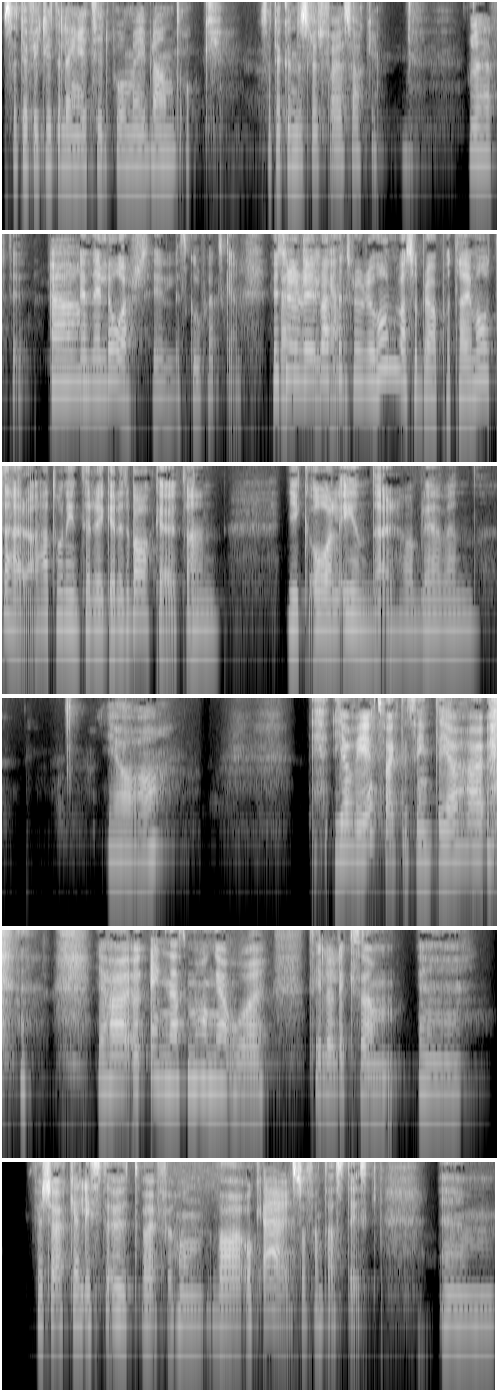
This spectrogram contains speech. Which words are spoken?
så att jag fick lite längre tid på mig ibland. Och så att jag kunde slutföra saker. Vad häftigt. Ja, En eloge till skolsköterskan. Hur tror du, varför tror du hon var så bra på att ta emot det här? Då? Att hon inte ryggade tillbaka utan gick all in där och blev en... ja. Jag vet faktiskt inte. Jag har, jag har ägnat många år till att liksom eh, försöka lista ut varför hon var och är så fantastisk. Ehm,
